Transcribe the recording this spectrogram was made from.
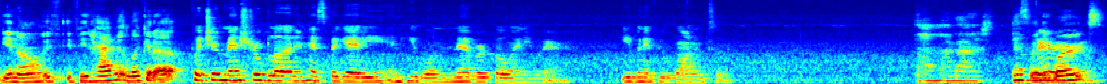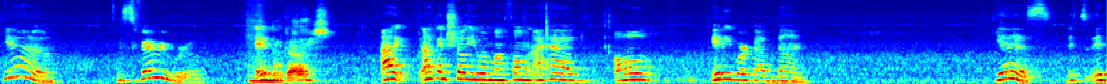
you know, if, if you haven't, look it up. Put your menstrual blood in his spaghetti and he will never go anywhere. Even if you want him to. Oh my gosh, that It's really works. Real. Yeah. It's very real. Oh It- my gosh. I I can show you on my phone. I have all any work I've done. Yes, it's it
